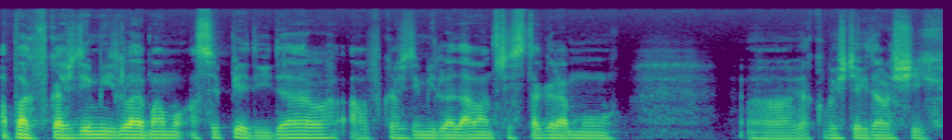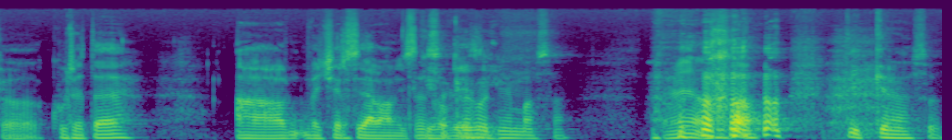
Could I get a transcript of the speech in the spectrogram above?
a pak v každém jídle mám asi pět jídel a v každém jídle dávám 300 gramů uh, jakoby z těch dalších uh, kuřete a večer si dávám To vždycky je sakra hovězí. hodně masa. Ty krásu.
